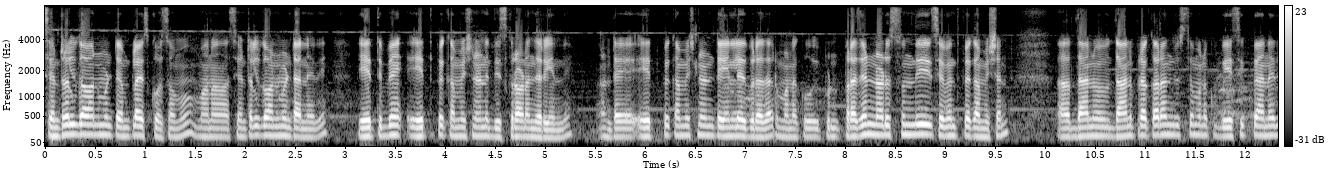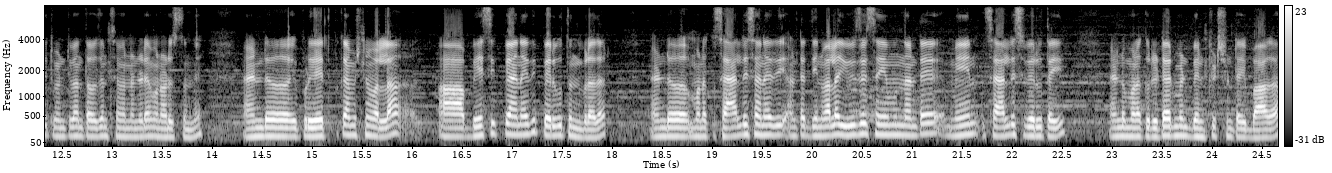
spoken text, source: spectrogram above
సెంట్రల్ గవర్నమెంట్ ఎంప్లాయీస్ కోసము మన సెంట్రల్ గవర్నమెంట్ అనేది ఏత్పే ఏత్పే కమిషన్ అనేది తీసుకురావడం జరిగింది. అంటే ఏత్పే కమిషన్ అంటే ఏం లేదు బ్రదర్ మనకు ఇప్పుడు ప్రజెంట్ నడుస్తుంది సెవెంత్ పే కమిషన్. దాని దాని ప్రకారం చూస్తే మనకు బేసిక్ పే అనేది twenty one thousand seven hundred ఏమో నడుస్తుంది అండ్ ఇప్పుడు ఎయిత్ పే కమిషన్ వల్ల ఆ బేసిక్ పే అనేది పెరుగుతుంది బ్రదర్. అండ్ మనకు శాలరీస్ అనేది అంటే దీనివల్ల యూజెస్ ఏముందంటే మెయిన్ శాలరీస్ పెరుగుతాయి. అండ్ మనకు రిటైర్మెంట్ బెనిఫిట్స్ ఉంటాయి బాగా.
